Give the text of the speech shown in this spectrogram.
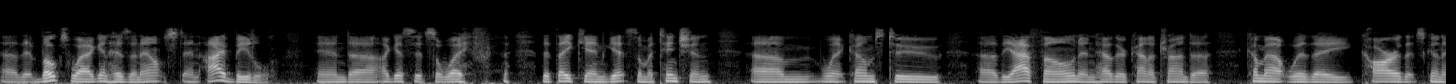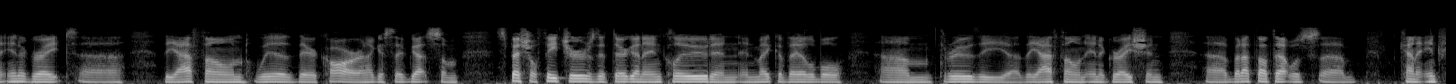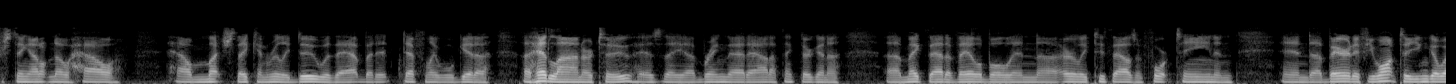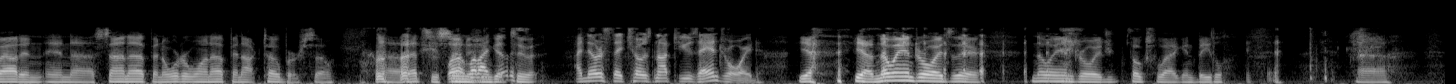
uh, that Volkswagen has announced an iBeetle, and uh, I guess it's a way that they can get some attention um, when it comes to uh, the iPhone and how they're kind of trying to come out with a car that's going to integrate uh, the iPhone with their car. And I guess they've got some special features that they're going to include and, and make available um, through the uh, the iPhone integration. Uh, but I thought that was um, kind of interesting. I don't know how how much they can really do with that, but it definitely will get a, a headline or two as they uh, bring that out. I think they're going to uh, make that available in uh, early 2014 and and uh, Barrett, if you want to, you can go out and and uh, sign up and order one up in October. So uh, that's as soon well, well, as you I can noticed, get to it. I noticed they chose not to use Android. Yeah, yeah, no Androids there. No Android Volkswagen Beetle. Uh,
